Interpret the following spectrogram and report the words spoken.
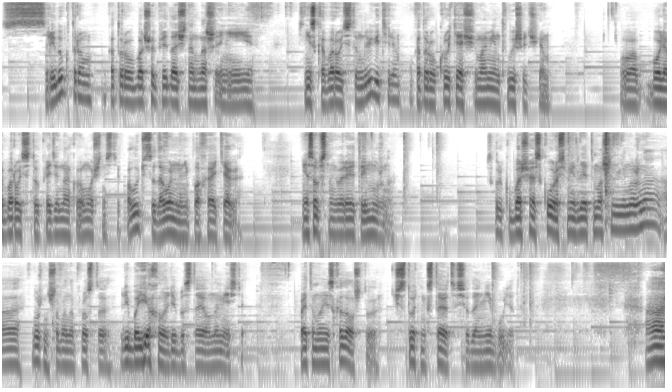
с редуктором, у которого большое передачное отношение, и с низкооборотистым двигателем, у которого крутящий момент выше, чем у более оборотистого при одинаковой мощности, получится довольно неплохая тяга. Мне, собственно говоря, это и нужно. Поскольку большая скорость мне для этой машины не нужна, а нужно, чтобы она просто либо ехала, либо стояла на месте. Поэтому я и сказал, что частотник ставиться сюда не будет. А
